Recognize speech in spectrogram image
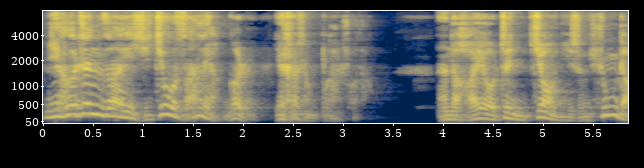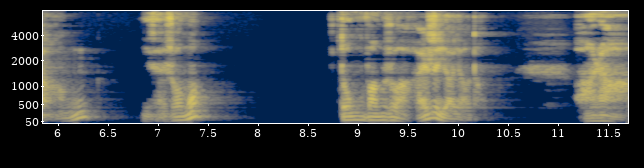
你和朕在一起，就咱两个人，你还有什么不敢说的？难道还要朕叫你一声兄长，你才说吗？东方朔还是摇摇头。皇上，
